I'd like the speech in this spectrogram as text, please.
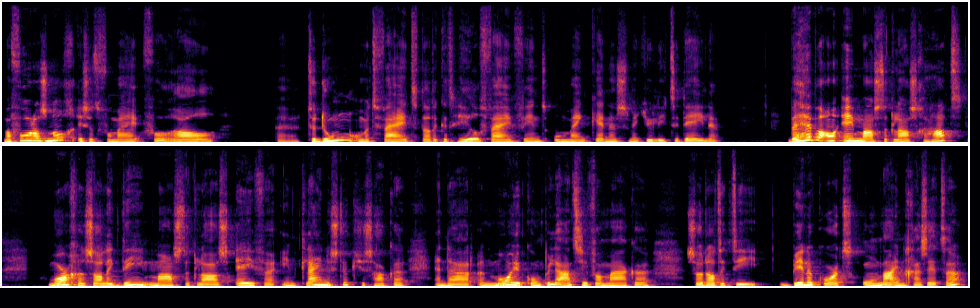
Maar vooralsnog is het voor mij vooral te doen om het feit dat ik het heel fijn vind om mijn kennis met jullie te delen. We hebben al één masterclass gehad. Morgen zal ik die masterclass even in kleine stukjes hakken en daar een mooie compilatie van maken, zodat ik die binnenkort online ga zetten.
